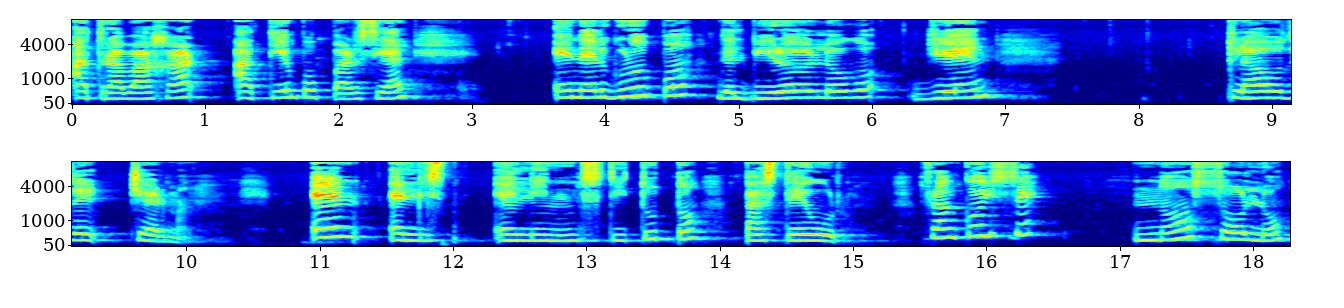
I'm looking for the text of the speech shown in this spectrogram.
a trabajar a tiempo parcial en el grupo del virólogo Jean Claude Sherman en el, el Instituto Pasteur. Francoise no solo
